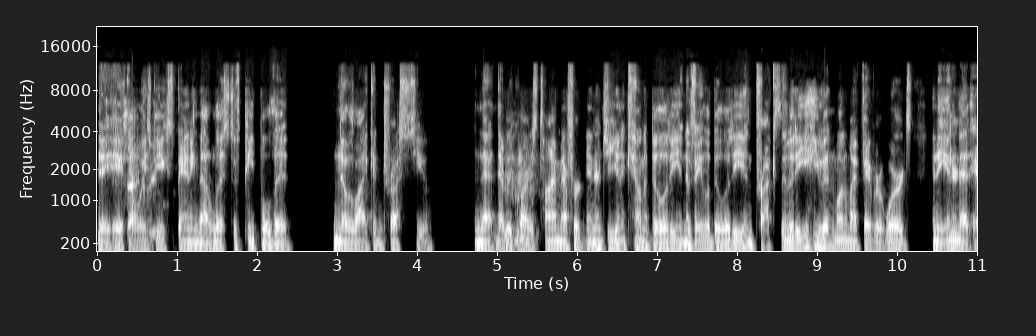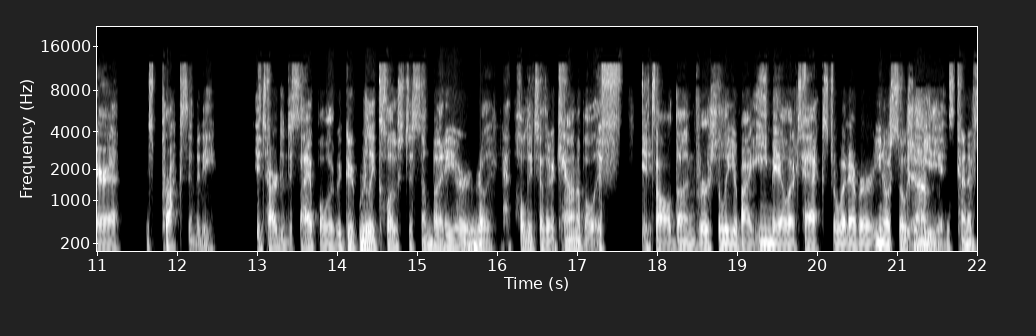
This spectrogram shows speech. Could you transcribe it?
Yeah. exactly. always be expanding that list of people that know, like, and trust you. And that, that mm-hmm. requires time, effort, and energy, and accountability, and availability, and proximity. Even one of my favorite words in the internet era is proximity. It's hard to disciple or get really close to somebody or really hold each other accountable if it's all done virtually or by email or text or whatever. You know, social yeah. media has kind of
